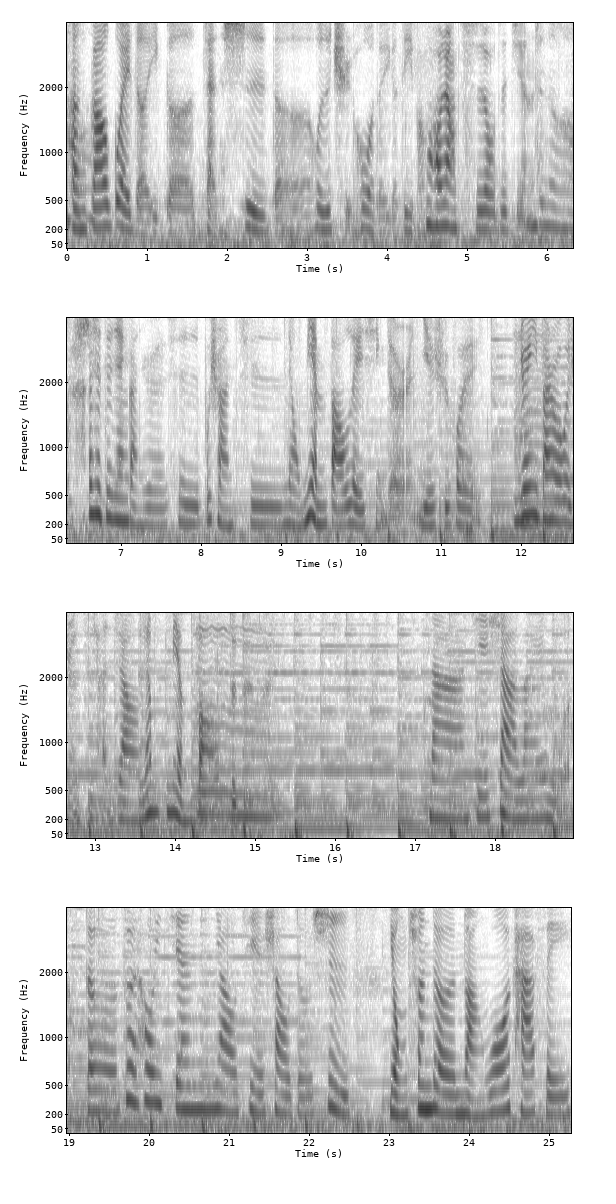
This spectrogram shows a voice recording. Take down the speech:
很高贵的一个展示的或者取货的一个地方。我好想吃哦，这间真的很好吃。而且这间感觉是不喜欢吃那种面包类型的人，也许会。因为一般肉桂卷吃起来很像很像面包，对对对。那接下来我的最后一间要介绍的是永春的暖窝咖啡，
